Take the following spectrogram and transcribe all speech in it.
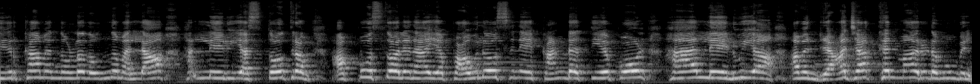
തീർക്കാമെന്നുള്ളതൊന്നുമല്ല. ഹല്ലേലുയ സ്തോത്രം. അപ്പോസ്തോലനായ പൗലോസിനെ കണ്ടെത്തിയപ്പോൾ ഹല്ലേലുയ അവൻ രാജാക്കന്മാരുടെ മുമ്പിൽ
